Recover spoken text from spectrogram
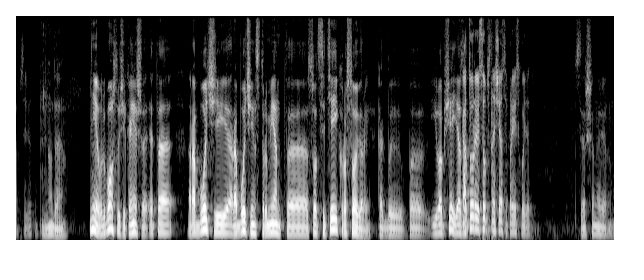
абсолютно. Ну да. Не, в любом случае, конечно, это рабочий, рабочий инструмент э, соцсетей, кроссоверы. Как бы, и вообще я... Которые, за... собственно, сейчас и происходят. Совершенно верно.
